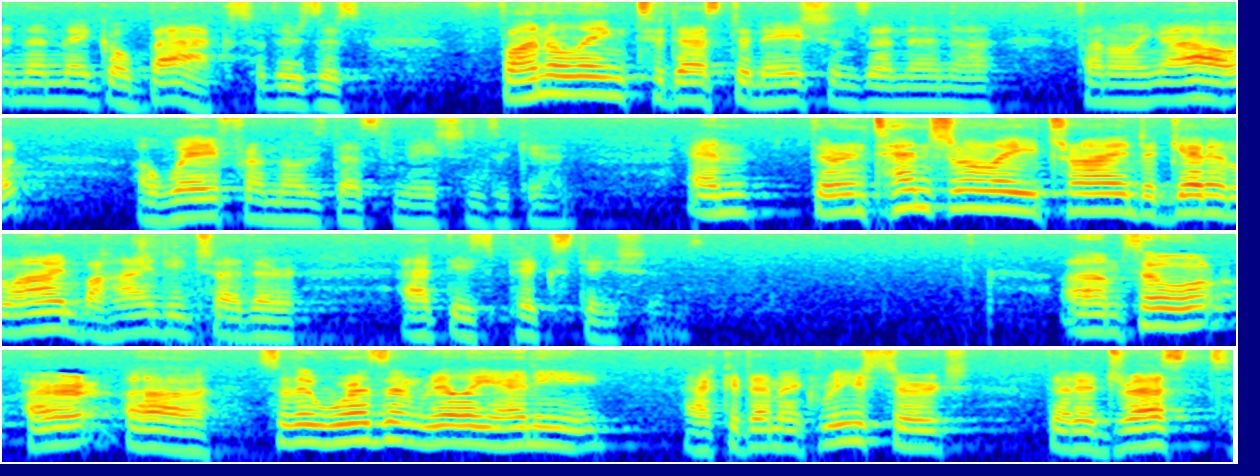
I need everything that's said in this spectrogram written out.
and then they go back. So there's this funneling to destinations and then uh, funneling out away from those destinations again. And they're intentionally trying to get in line behind each other at these pick stations. Um, so, our, uh, so there wasn't really any academic research that addressed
